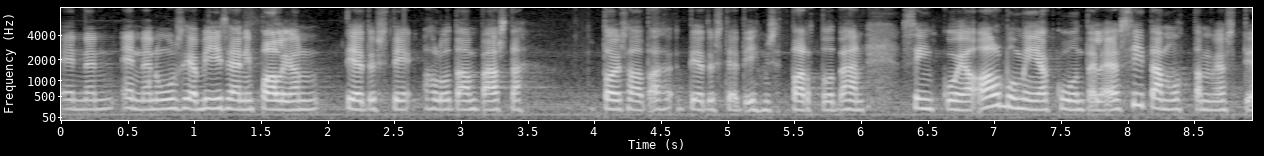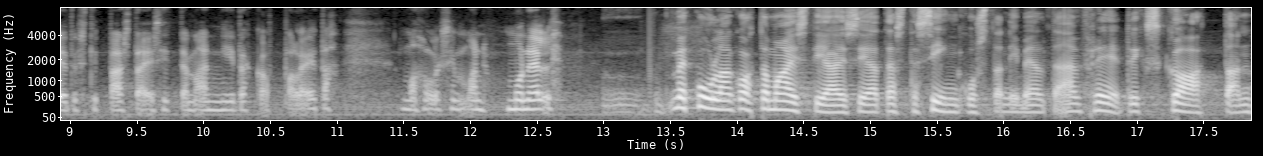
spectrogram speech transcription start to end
ennen, ennen uusia biisejä niin paljon tietysti halutaan päästä toisaalta tietysti, että ihmiset tarttuu tähän sinkkuun ja albumiin ja kuuntelee sitä, mutta myös tietysti päästä esittämään niitä kappaleita mahdollisimman monelle. Me kuullaan kohta maistiaisia tästä sinkusta nimeltään Fredriksgatan.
